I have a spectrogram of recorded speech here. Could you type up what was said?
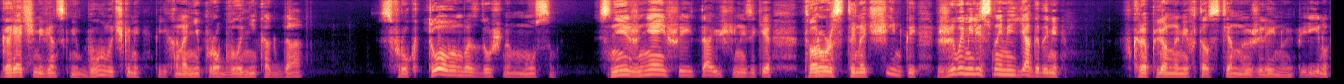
горячими венскими булочками, каких она не пробовала никогда, с фруктовым воздушным муссом, с нежнейшей тающей на языке творожистой начинкой, живыми лесными ягодами, вкрапленными в толстенную желейную перину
